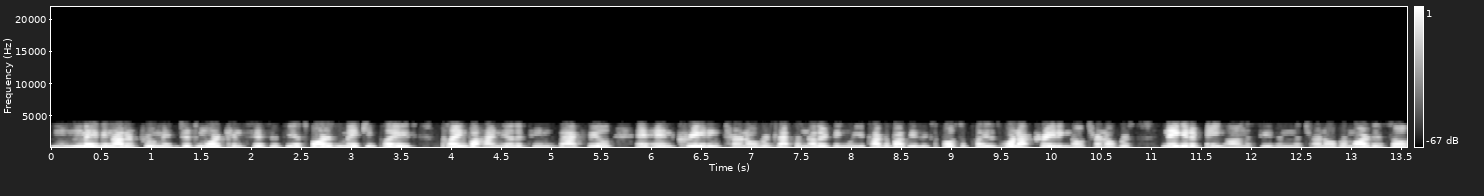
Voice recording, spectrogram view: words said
Maybe not improvement, just more consistency as far as making plays, playing behind the other team's backfield, and, and creating turnovers. That's another thing when you talk about these explosive plays. We're not creating no turnovers. Negative eight on the season in the turnover margin. So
